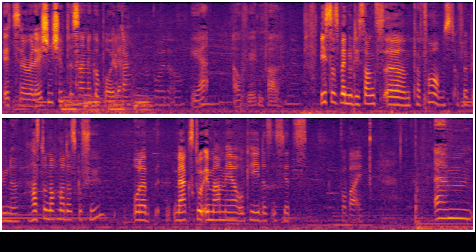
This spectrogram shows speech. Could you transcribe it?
it's a relationship, ist eine Gebäude. Gedankengebäude auch. Ja, auf jeden Fall. Wie ist das, wenn du die Songs äh, performst auf der Bühne? Hast du nochmal das Gefühl? Oder merkst du immer mehr, okay, das ist jetzt vorbei? Ähm,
